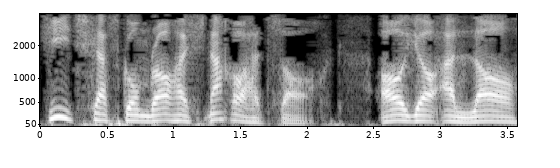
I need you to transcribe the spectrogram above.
هیچ کس گمراهش نخواهد ساخت. آیا الله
